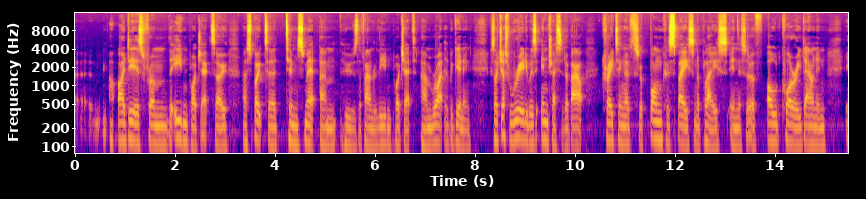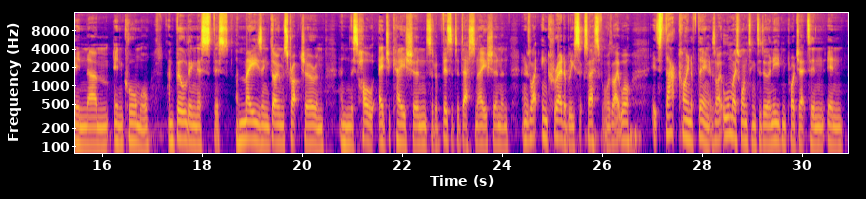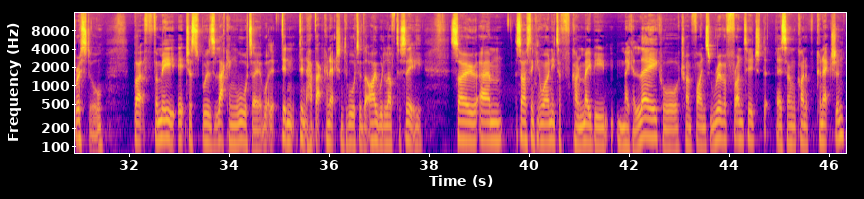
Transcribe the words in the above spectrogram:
ideas from the Eden Project. So I spoke to Tim Smit, um, who's the founder of the Eden Project, um, right at the beginning, because I just really was interested about creating a sort of bonkers space and a place in this sort of old quarry down in in um, in Cornwall, and building this this amazing dome structure and and this whole education sort of visitor destination, and and it was like incredibly successful. I was like, well it's that kind of thing. It's like almost wanting to do an Eden project in in Bristol, but for me, it just was lacking water. It didn't didn't have that connection to water that I would love to see. So um, so I was thinking, well, I need to kind of maybe make a lake or try and find some river frontage that there's some kind of connection.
